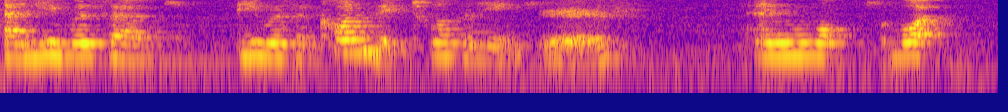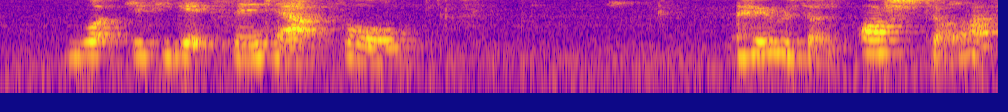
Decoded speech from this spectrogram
and he was a he was a convict, wasn't he? yeah. And what what what did he get sent out for? He was an ostler.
